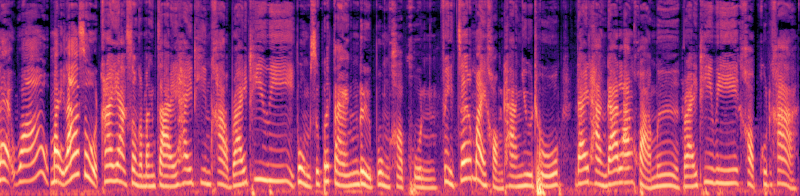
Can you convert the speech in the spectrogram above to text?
และว้าวใหม่ล่าสุด ใครอยากส่งกำลังใจให้ทีมข่าว Bright TV ปุ่ม Super t h a n k หรือปุ่มขอบคุณ ฟีเจอร์ใหม่ของทาง YouTube ได้ทางด้านล่างขวามือ Bright TV ขอบคุณค่ะ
